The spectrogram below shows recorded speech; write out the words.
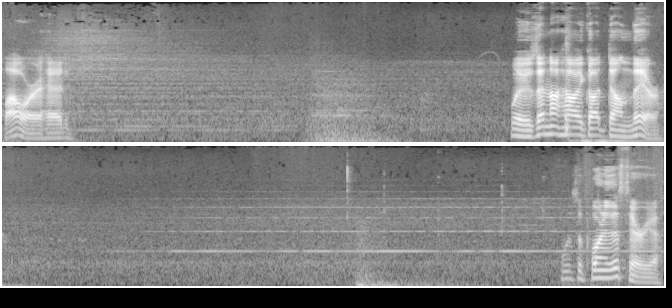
Flower ahead. Wait, is that not how I got down there? What's the point of this area?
